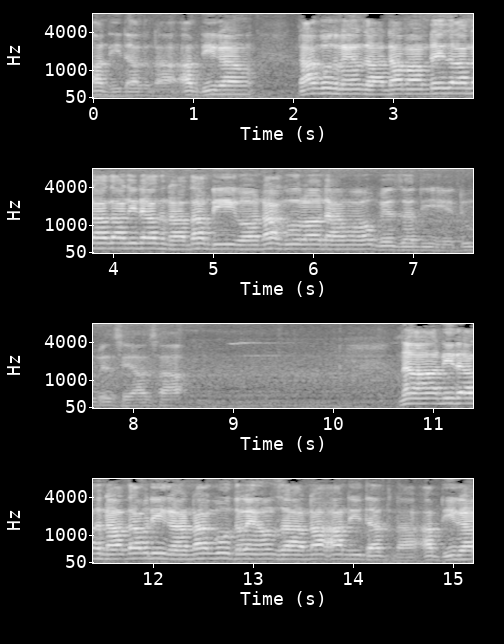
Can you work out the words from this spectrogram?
အနိဒသနာအပတိကံနာကုသလံဇာဓမ္မံတေဇာနာသာနိဒသနာသဗ္တိကောနာကုလောဓမ္မောပိစတိဟေတုပိစယသ နာနိဒသနာသဗ္တိကနာကုသလံဇာနာအာနိဒသနာအပ္တိကံ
